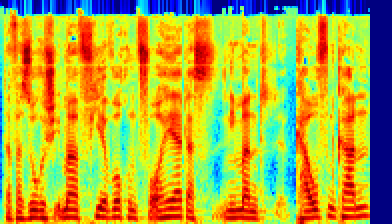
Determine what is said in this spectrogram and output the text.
da versuche ich immer vier Wochen vorher, dass niemand kaufen kann.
